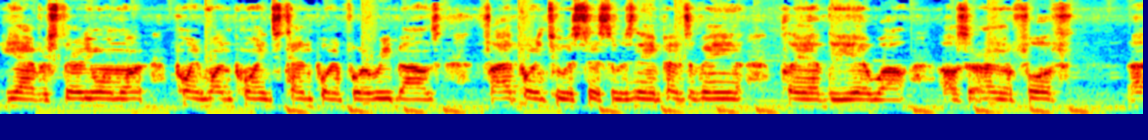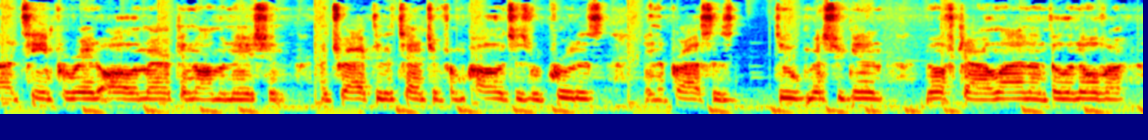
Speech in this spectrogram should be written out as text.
he averaged 31.1 points, 10.4 rebounds, 5.2 assists, and was named Pennsylvania Player of the Year while also earning a fourth uh, team parade All-American nomination. Attracted attention from colleges recruiters in the process. Duke, Michigan, North Carolina, and Villanova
